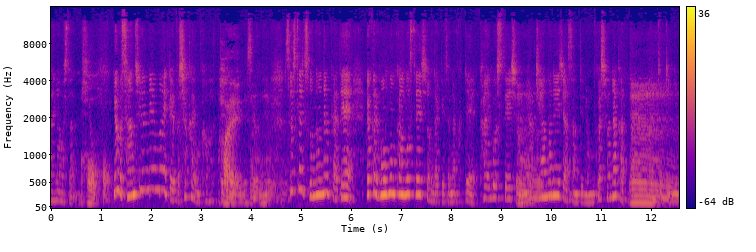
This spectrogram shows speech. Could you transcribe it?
え直したんですよ。ほうほ要は30年前とやっぱ社会も変わってうるわはいけですよね。うんうんうんそしたらその中でやっぱり訪問看護ステーションだけじゃなくて介護ステーションやうんケアマネージャーさんっていうのも昔はなかった、あの時に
